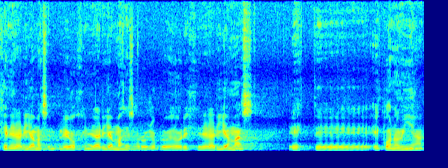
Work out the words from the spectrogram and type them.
generaría más empleo, generaría más desarrollo de proveedores, generaría más este, economía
